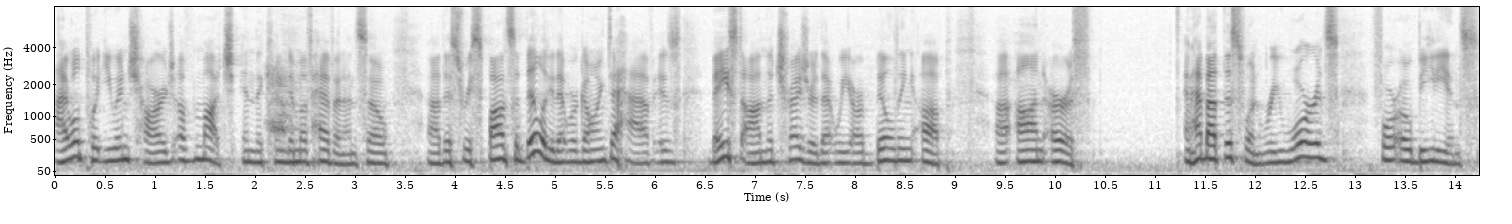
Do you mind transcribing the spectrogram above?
I will put you in charge of much in the kingdom of heaven. And so, uh, this responsibility that we're going to have is based on the treasure that we are building up uh, on earth. And how about this one? Rewards for obedience.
